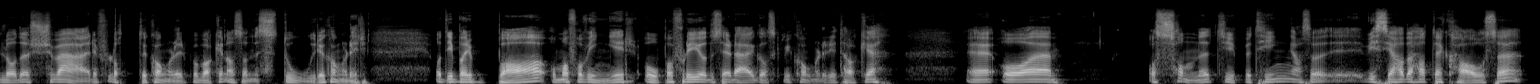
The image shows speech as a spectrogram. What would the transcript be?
lå det svære, flotte kongler på bakken, altså sånne store kongler. Og de bare ba om å få vinger og opp og fly, og du ser det er ganske mye kongler i taket. Eh, og, og sånne type ting, altså eh, hvis jeg hadde hatt det kaoset, eh,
